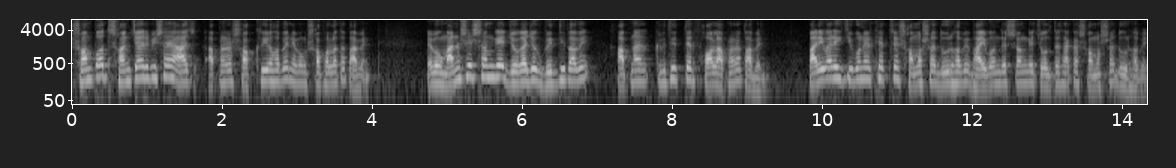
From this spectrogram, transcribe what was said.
সম্পদ সঞ্চয়ের বিষয়ে আজ আপনারা সক্রিয় হবেন এবং সফলতা পাবেন এবং মানুষের সঙ্গে যোগাযোগ বৃদ্ধি পাবে, আপনার কৃতিত্বের ফল আপনারা পাবেন। পারিবারিক জীবনের ক্ষেত্রে সমস্যা দূর হবে ভাই বোনদের সঙ্গে চলতে থাকা সমস্যা দূর হবে।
